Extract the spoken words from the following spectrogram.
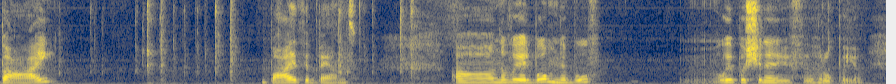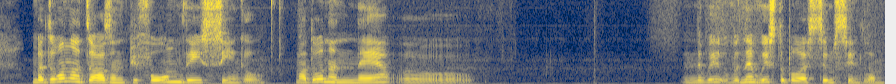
by by the band. А, новий альбом не був випущений групою. Madonna doesn't perform this single. Мадонна не, е, не, ви, не виступила з цим синглом.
